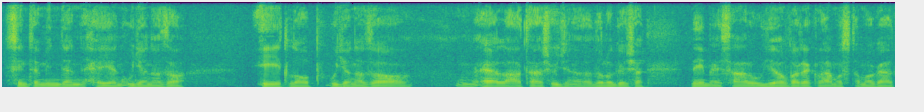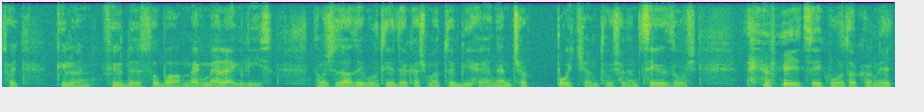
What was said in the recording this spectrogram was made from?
szinte minden helyen ugyanaz a étlap, ugyanaz a ellátás, ugyanaz a dolog, és hát némely szálló ugye avval reklámozta magát, hogy külön fürdőszoba, meg meleg víz. Na most ez azért volt érdekes, mert a többi helyen nem csak pottyantós, hanem célzós WC-k voltak, ami egy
